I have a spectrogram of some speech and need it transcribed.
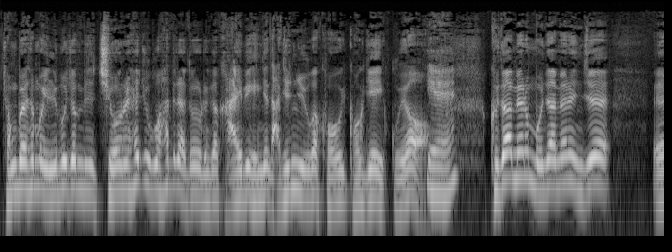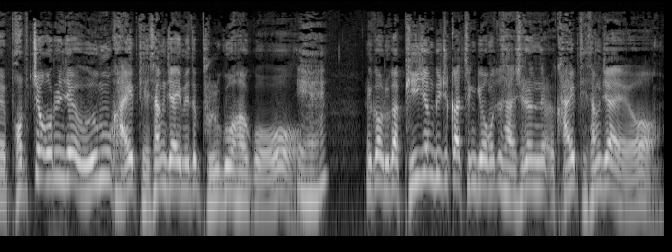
정부에서 뭐 일부 좀 지원을 해주고 하더라도 그러니까 가입이 굉장히 낮은 이유가 거기, 거기에 있고요. 예. 그 다음에는 뭐냐면은 이제 예, 법적으로 이제 의무 가입 대상자임에도 불구하고 예. 그러니까 우리가 비정규직 같은 경우도 사실은 가입 대상자예요.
